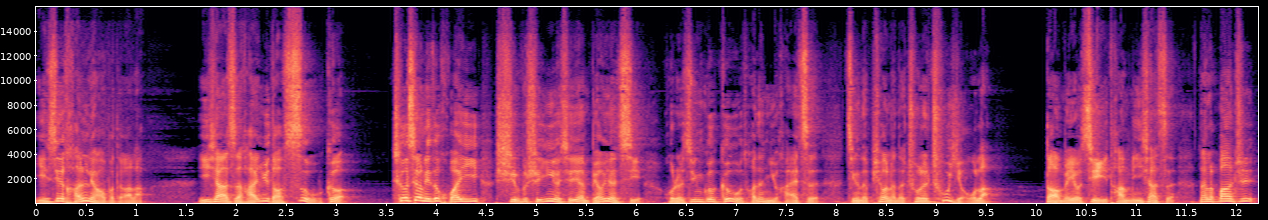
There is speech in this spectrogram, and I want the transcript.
已经很了不得了，一下子还遇到四五个。车厢里都怀疑是不是音乐学院表演系或者军歌歌舞团的女孩子静得漂亮的出来出游了，倒没有介意他们一下子拿了八只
